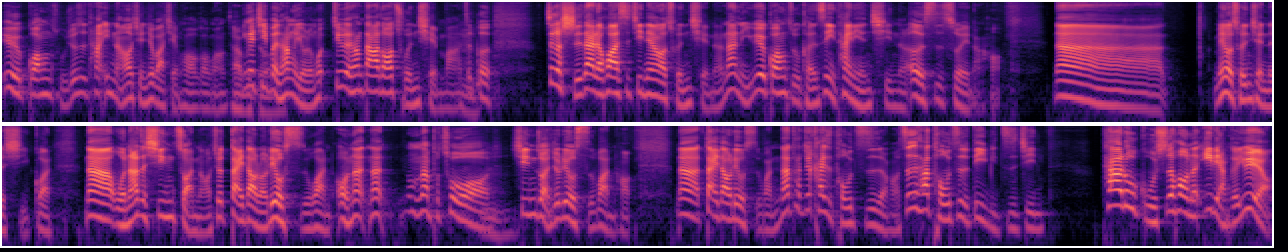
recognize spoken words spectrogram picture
月光族就是他一拿到钱就把钱花光光，因为基本上有人会，基本上大家都要存钱嘛。这个这个时代的话是尽量要存钱的。那你月光族可能是你太年轻了，二十四岁了哈。那没有存钱的习惯。那我拿着新转哦，就贷到了六十万哦。那那那不错哦，新转就六十万哈。那贷到六十万，那他就开始投资了哈。这是他投资的第一笔资金。踏入股市后呢，一两个月哦，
